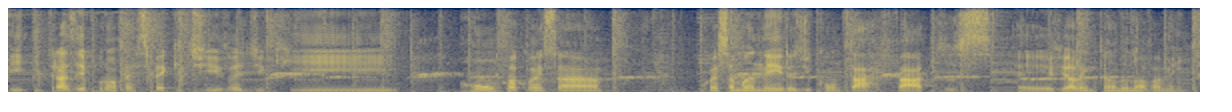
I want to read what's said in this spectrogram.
e, e, trazer por uma perspectiva de que rompa com essa com essa maneira de contar fatos é, violentando novamente.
